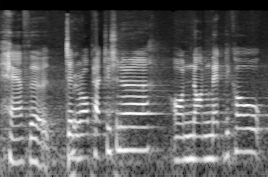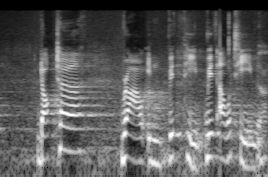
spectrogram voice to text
have the general practitioner or non-medical doctor round in with team with our team. Yeah.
